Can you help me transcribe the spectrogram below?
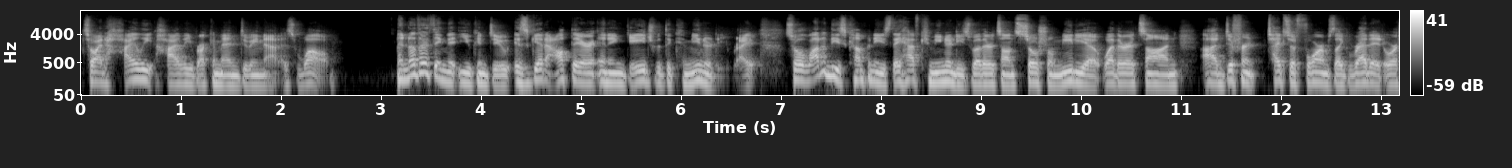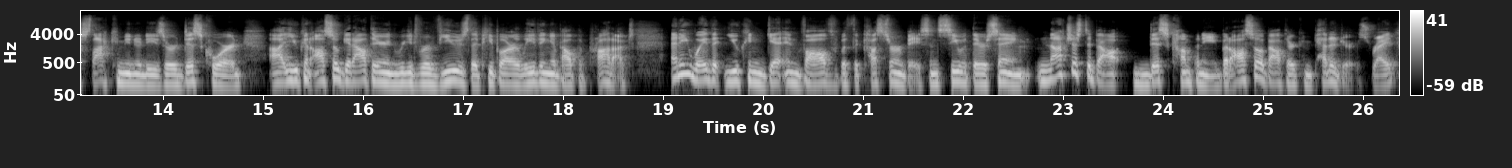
So i'd highly highly recommend doing that as well Another thing that you can do is get out there and engage with the community, right? So, a lot of these companies, they have communities, whether it's on social media, whether it's on uh, different types of forums like Reddit or Slack communities or Discord. Uh, you can also get out there and read reviews that people are leaving about the product any way that you can get involved with the customer base and see what they're saying, not just about this company, but also about their competitors, right?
